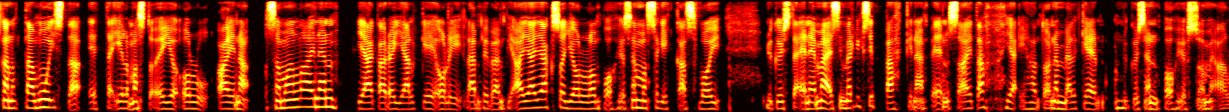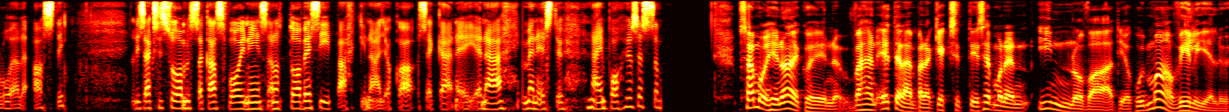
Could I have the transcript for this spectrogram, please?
Kannattaa muistaa, että ilmasto ei ole ollut aina samanlainen. Jääkauden jälkeen oli lämpimämpi ajanjakso, jolloin pohjoisemmassakin kasvoi nykyistä enemmän esimerkiksi pähkinäpensaita ja ihan tuonne melkein nykyisen Pohjois-Suomen alueelle asti. Lisäksi Suomessa kasvoi niin sanottua vesipähkinää, joka sekään ei enää menesty näin pohjoisessa. Samoihin aikoihin vähän etelämpänä keksittiin semmoinen innovaatio kuin maanviljely.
